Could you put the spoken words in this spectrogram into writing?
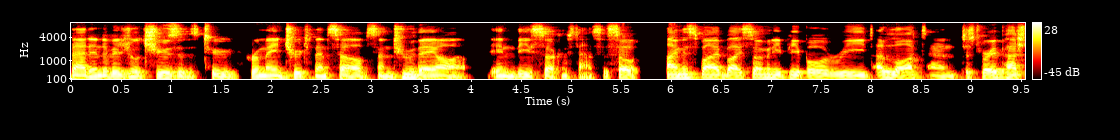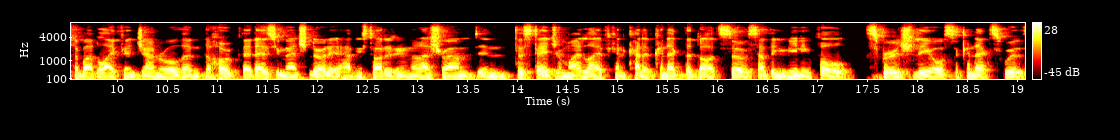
that individual chooses to remain true to themselves and who they are in these circumstances. So I'm inspired by so many people, read a lot, and just very passionate about life in general. And the hope that, as you mentioned earlier, having started in an ashram in this stage of my life can kind of connect the dots. So something meaningful spiritually also connects with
